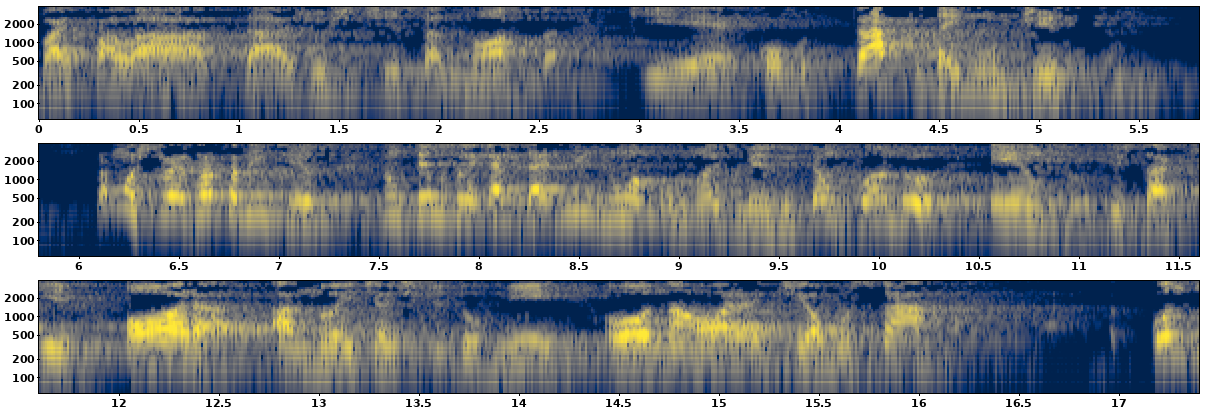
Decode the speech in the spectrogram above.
vai falar da justiça nossa, que é como trapo da imundícia. Para mostrar exatamente isso, não temos legalidade nenhuma por nós mesmos. Então, quando Enzo, que está aqui, ora à noite antes de dormir, ou na hora de almoçar, quando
